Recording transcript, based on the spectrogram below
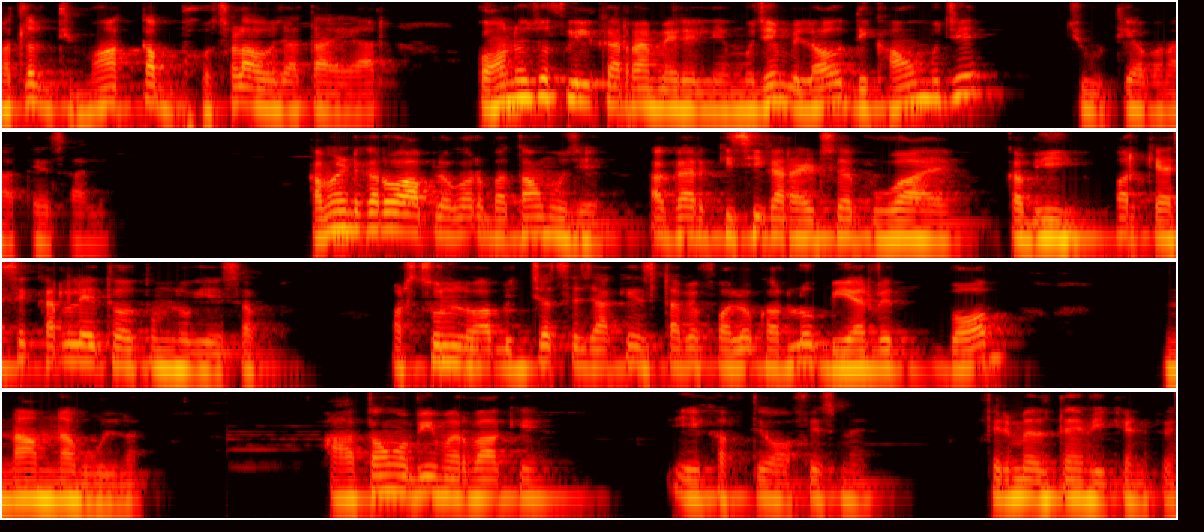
मतलब दिमाग का भोसड़ा हो जाता है यार। कौन है जो फील कर रहा है मेरे लिए? मुझे मिलाओ, दिखाओ मुझे। चूतिया बनाते हैं साले। कमेंट करो आप लोग और बताओ मुझे, अगर किसी का राइट स्वैप हुआ है कभी, और कैसे कर लेते हो तुम लोग ये सब? और सुन लो, अब इज़्ज़त से जाके इंस्टा पे फॉलो कर लो बियर विद बॉब नाम ना भूलना। आता हूँ अभी मरवा के, एक हफ़्ते ऑफ़िस में। फिर मिलते हैं वीकेंड पे।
